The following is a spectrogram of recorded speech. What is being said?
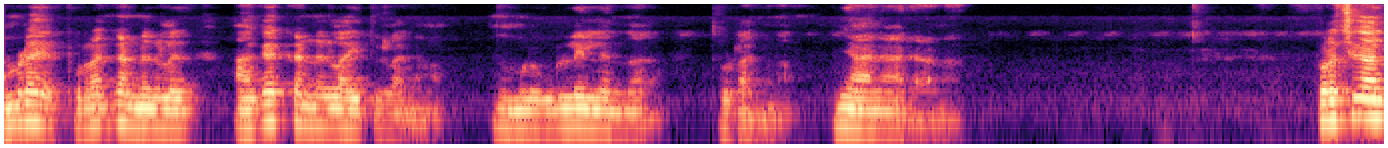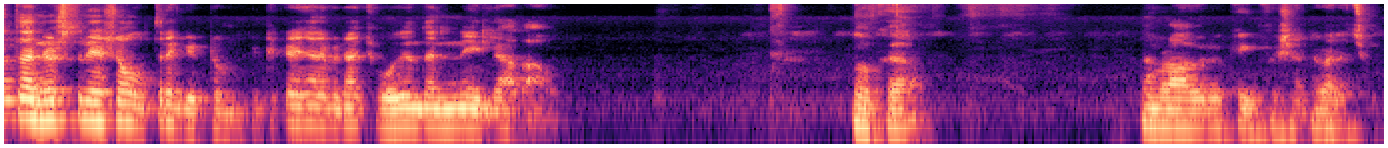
നമ്മുടെ പുറം കണ്ണുകൾ അകക്കണ്ണുകളായി തിളങ്ങണം. നമ്മൾ ഉള്ളിൽ നിന്ന് തുടങ്ങണം. ഞാൻ ആരാണ്? കുറച്ച് കാലത്ത് അന്വേഷണത്തിന് ശേഷം ഉത്തരം കിട്ടും. കിട്ടിക്കഴിഞ്ഞാൽ പിന്നെ ആ ചോദ്യം തന്നെ ഇല്ലാതാവും. നോക്കുക. നമ്മൾ ആ ഒരു കിങ് ഫിഷറിനെ വരച്ചു.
